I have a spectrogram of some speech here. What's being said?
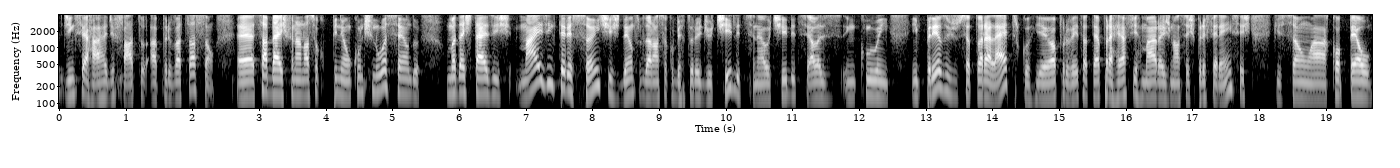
de encerrar de fato a privatização. É, Sabesp, na nossa opinião, continua sendo uma das teses mais interessantes dentro da nossa cobertura de utilities, né? Utilities, elas incluem empresas do setor elétrico, e eu aproveito até para reafirmar as nossas preferências, que são a Copel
